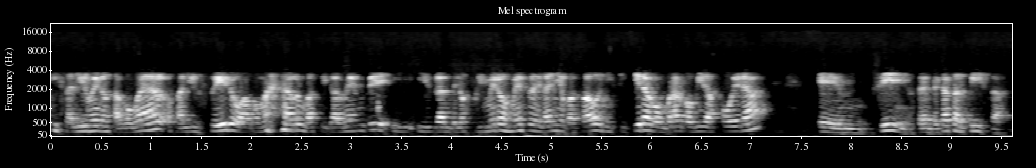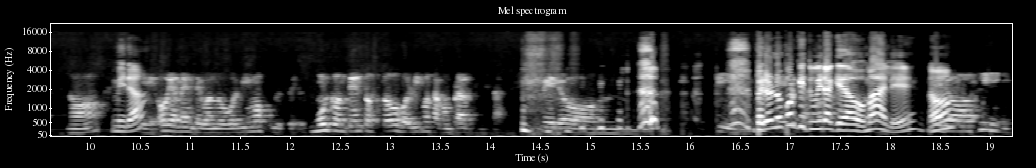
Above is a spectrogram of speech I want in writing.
y salir menos a comer, o salir cero a comer, básicamente, y, y durante los primeros meses del año pasado ni siquiera comprar comida afuera, eh, sí, o sea, empecé a hacer pizza, ¿no? Mira. Eh, obviamente, cuando volvimos, muy contentos todos, volvimos a comprar pizza. Pero. mm, sí, pero no porque eh, te hubiera quedado mal, ¿eh? ¿No? Pero sí.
